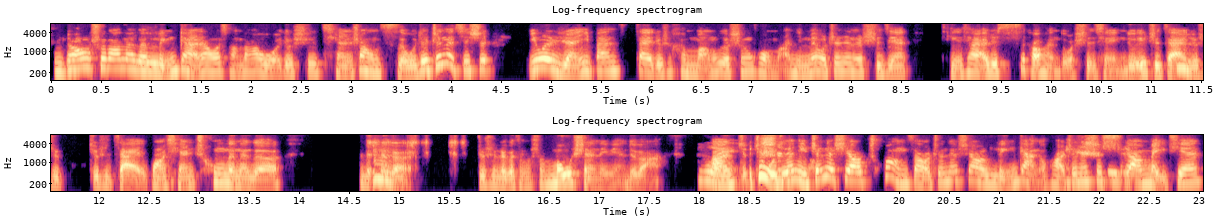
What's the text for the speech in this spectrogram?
你刚刚说到那个灵感，让我想到我就是前上次，我觉得真的其实。因为人一般在就是很忙碌的生活嘛，你没有真正的时间停下来去思考很多事情，你就一直在就是就是在往前冲的那个那那个就是那个怎么说 motion 里面，对吧？啊，就就我觉得你真的是要创造，真的是要灵感的话，真的是需要每天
